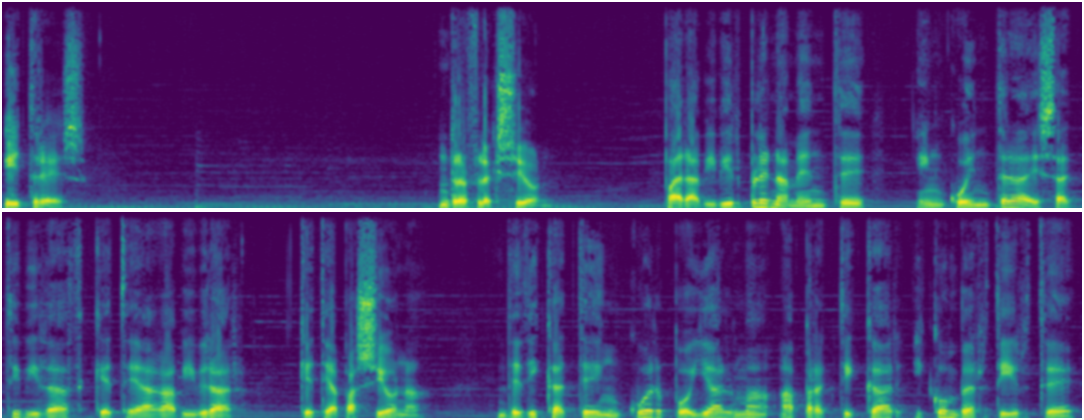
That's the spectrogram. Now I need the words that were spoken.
y tres. Reflexión. Para vivir plenamente Encuentra esa actividad que te haga vibrar, que te apasiona. Dedícate en cuerpo y alma a practicar y convertirte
